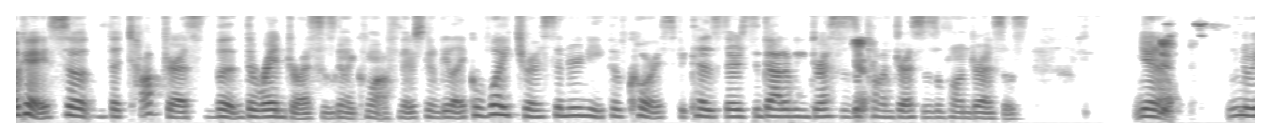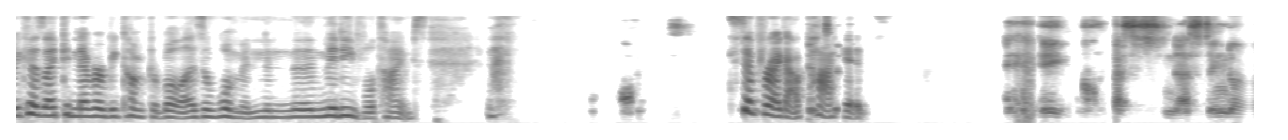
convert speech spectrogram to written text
Okay, so the top dress, the the red dress is gonna come off, and there's gonna be like a white dress underneath, of course, because there's gotta be dresses Yeah. upon dresses upon dresses. You know, because I could never be comfortable as a woman in the medieval times. Except for I got pockets. A, a quest nesting doll,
